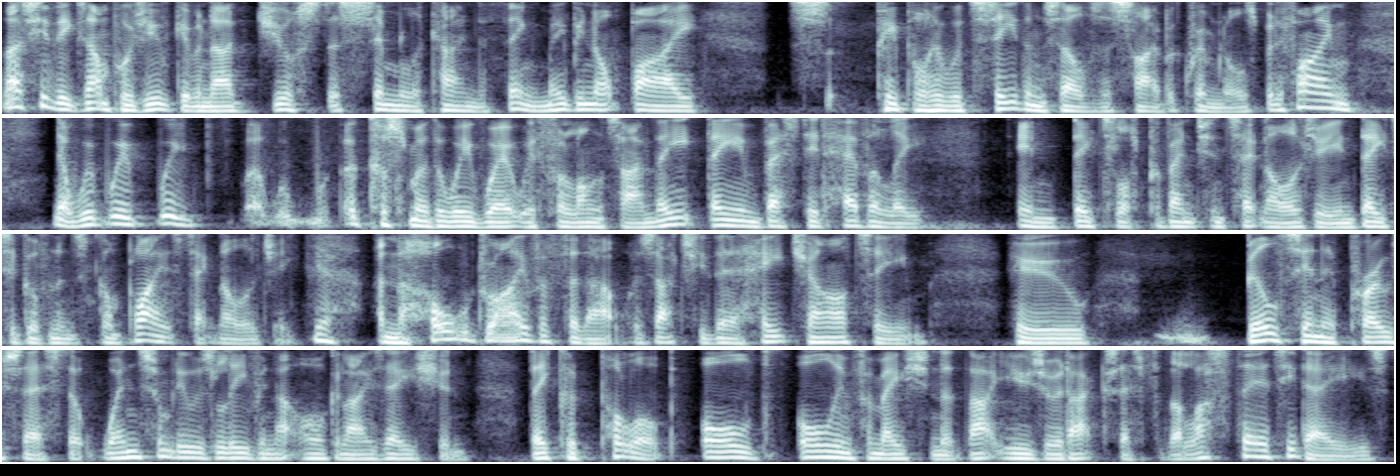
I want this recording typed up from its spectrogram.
And actually, the examples you've given are just a similar kind of thing. Maybe not by people who would see themselves as cyber criminals, but if I'm no, we, we, we a customer that we've worked with for a long time, they they invested heavily in data loss prevention technology, in data governance and compliance technology. Yeah. And the whole driver for that was actually their HR team who built in a process that when somebody was leaving that organization, they could pull up all, all information that that user had accessed for the last 30 days.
